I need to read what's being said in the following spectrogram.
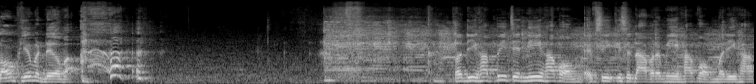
ร้องเพี้ยนเหมือนเดิมอะสวัสดีครับพี่เจนนี่ครับผม FC กฤษดาบารมีครับผมสวัสดีครับ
